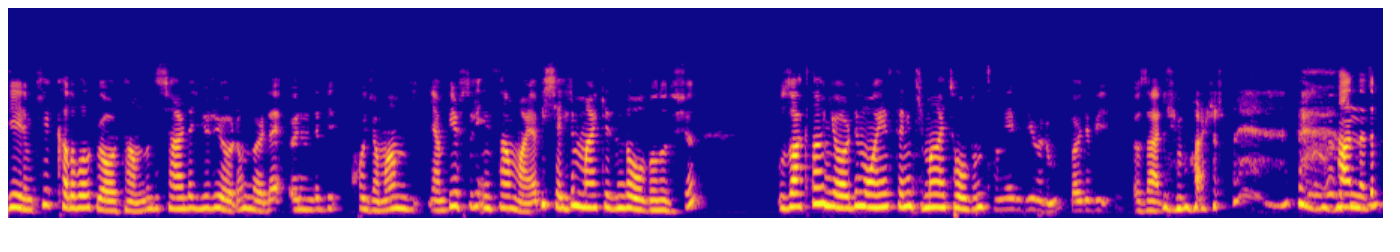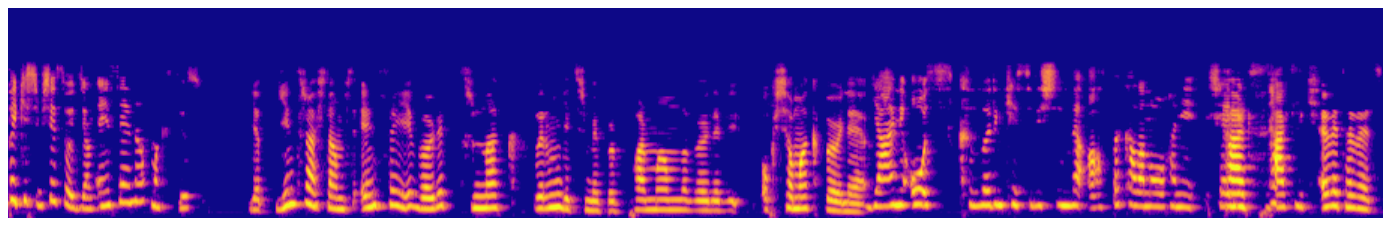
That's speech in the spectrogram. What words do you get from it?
diyelim ki kalabalık bir ortamda dışarıda yürüyorum böyle önümde bir kocaman bir- yani bir sürü insan var ya bir şehrin merkezinde olduğunu düşün. Uzaktan gördüğüm o ensenin kime ait olduğunu tanıyabiliyorum. Böyle bir özelliğim var. Anladım. Peki şimdi bir şey söyleyeceğim. Enseye ne yapmak istiyorsun? ya yeni tıraşlanmış enseyi böyle tırnaklarımı geçirmek böyle parmağımla böyle bir okşamak böyle. Yani o kılların kesilişinde altta kalan o hani şey Sert. sertlik. Evet evet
